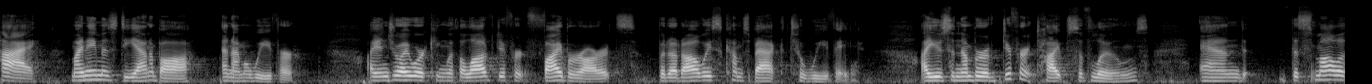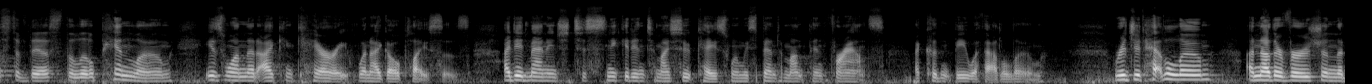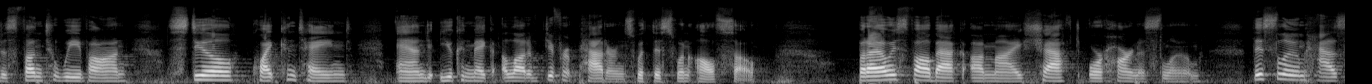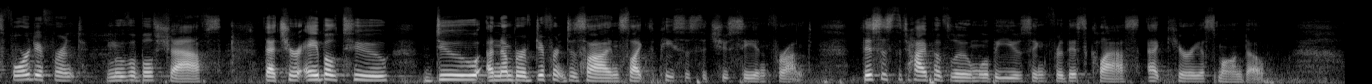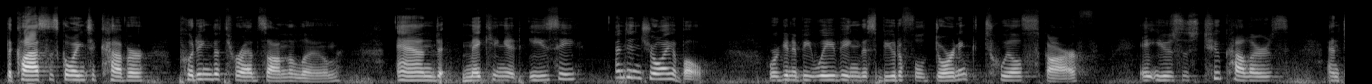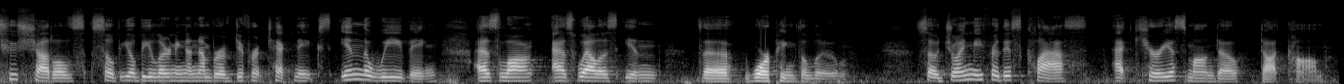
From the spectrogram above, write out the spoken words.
Hi, my name is Deanna Baugh, and I'm a weaver. I enjoy working with a lot of different fiber arts, but it always comes back to weaving. I use a number of different types of looms, and the smallest of this, the little pin loom, is one that I can carry when I go places. I did manage to sneak it into my suitcase when we spent a month in France. I couldn't be without a loom. Rigid heddle loom, another version that is fun to weave on, still quite contained, and you can make a lot of different patterns with this one also. But I always fall back on my shaft or harness loom. This loom has four different movable shafts that you're able to do a number of different designs like the pieces that you see in front. This is the type of loom we'll be using for this class at Curious Mondo. The class is going to cover putting the threads on the loom and making it easy and enjoyable. We're going to be weaving this beautiful Dornick twill scarf. It uses two colors and two shuttles, so you'll be learning a number of different techniques in the weaving as, long, as well as in the warping the loom. So join me for this class at curiousmondo.com.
